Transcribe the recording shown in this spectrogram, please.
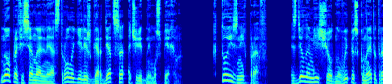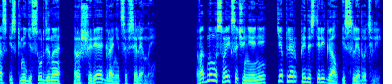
но профессиональные астрологи лишь гордятся очередным успехом. Кто из них прав? Сделаем еще одну выписку, на этот раз из книги Сурдина «Расширяя границы Вселенной». В одном из своих сочинений Кеплер предостерегал исследователей,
